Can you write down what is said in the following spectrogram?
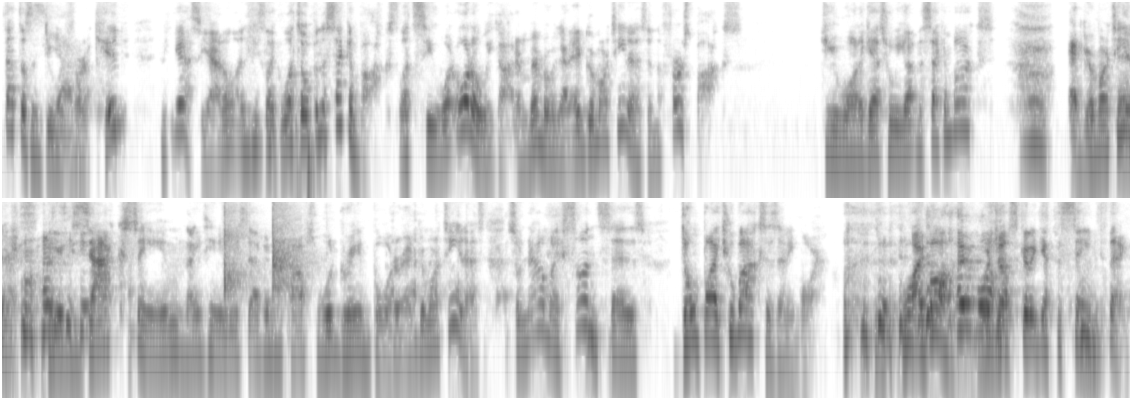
That doesn't do it for a kid. Yeah Seattle. And he's like let's open the second box. Let's see what auto we got. And remember we got Edgar Martinez in the first box. Do you want to guess who we got in the second box? Edgar Martinez, the exact same 1987 Topps wood grain border Edgar Martinez. So now my son says, "Don't buy two boxes anymore. Why bother? I We're just gonna get the same thing.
